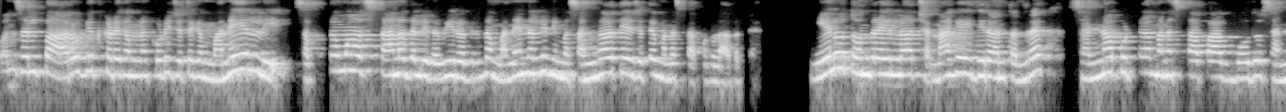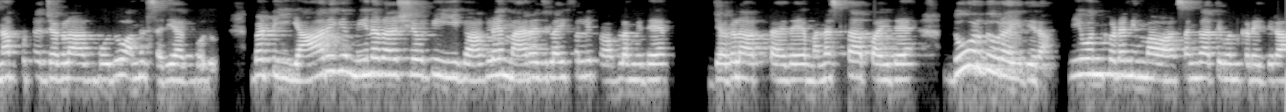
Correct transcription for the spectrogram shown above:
ಒಂದ್ ಸ್ವಲ್ಪ ಆರೋಗ್ಯದ ಕಡೆ ಗಮನ ಕೊಡಿ, ಜೊತೆಗೆ ಮನೆಯಲ್ಲಿ ಸಪ್ತಮ ಸ್ಥಾನದಲ್ಲಿ ರವಿ ಇರೋದ್ರಿಂದ ಮನೆಯಲ್ಲಿ ನಿಮ್ಮ ಸಂಗಾತಿಯ ಜೊತೆ ಮನಸ್ತಾಪಗಳಾಗುತ್ತೆ. ಏನೂ ತೊಂದರೆ ಇಲ್ಲ, ಚೆನ್ನಾಗೇ ಇದ್ದೀರಾ ಅಂತಂದ್ರೆ ಸಣ್ಣ ಪುಟ್ಟ ಮನಸ್ತಾಪ ಆಗ್ಬೋದು, ಸಣ್ಣ ಪುಟ್ಟ ಜಗಳ ಆಗ್ಬೋದು, ಆಮೇಲೆ ಸರಿ ಆಗ್ಬೋದು. ಬಟ್ ಯಾರಿಗೆ ಮೀನರಾಶಿಯವ್ರಿಗೆ ಈಗಾಗಲೇ ಮ್ಯಾರೇಜ್ ಲೈಫ್ ಅಲ್ಲಿ ಪ್ರಾಬ್ಲಮ್ ಇದೆ ಜಗಳ ಆಗ್ತಾ ಇದೆ, ಮನಸ್ತಾಪ ಇದೆ. ದೂರ ದೂರ ಇದ್ದೀರಾ? ನೀವೊಂದ್ ಕಡೆ ನಿಮ್ಮ ಸಂಗಾತಿ ಒಂದ್ ಕಡೆ ಇದ್ದೀರಾ?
